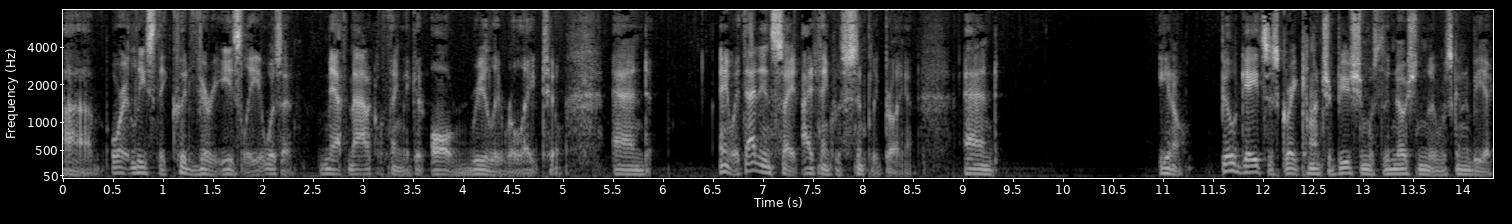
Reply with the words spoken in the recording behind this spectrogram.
Um, or at least they could very easily. It was a mathematical thing they could all really relate to. And anyway, that insight I think was simply brilliant. And, you know, Bill Gates' great contribution was the notion that there was going to be a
